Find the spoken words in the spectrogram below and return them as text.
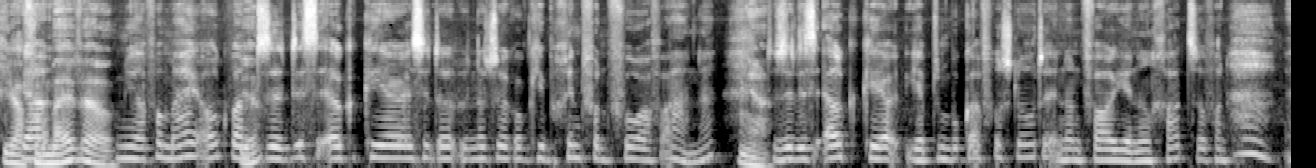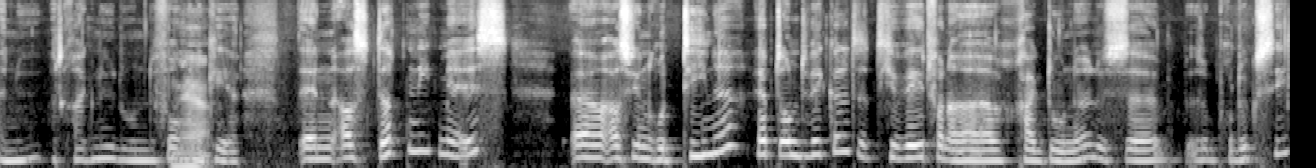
Ja, voor mij wel. Ja, voor mij ook. Want Ja? eh, het is elke keer is het natuurlijk ook, je begint van vooraf aan. Hè? Ja. Dus het is elke keer, je hebt een boek afgesloten en dan val je in een gat. Zo van, "Ah, en nu? Wat ga ik nu doen de volgende keer? En als dat niet meer is, eh, als je een routine hebt ontwikkeld, dat je weet van, ah, ga ik doen, hè? dus eh, zo'n productie.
